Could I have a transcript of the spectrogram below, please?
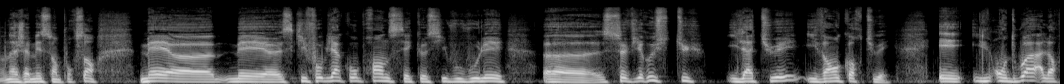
on n'a jamais 100%. Mais euh, mais ce qu'il faut bien comprendre, c'est que si vous voulez ce virus tue il a tué, il va encore tuer. Et on doit. Alors,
